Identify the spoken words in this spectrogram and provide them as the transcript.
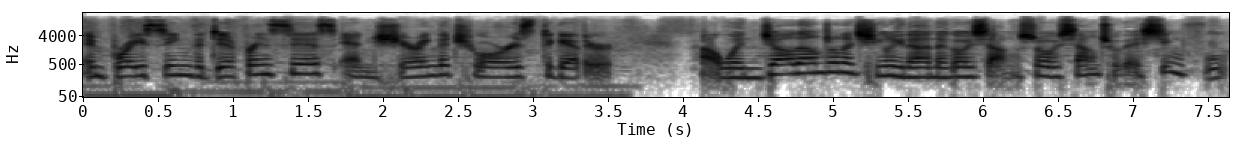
embracing the differences, and sharing the chores together. 啊，稳交当中的情侣呢，能够享受相处的幸福，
